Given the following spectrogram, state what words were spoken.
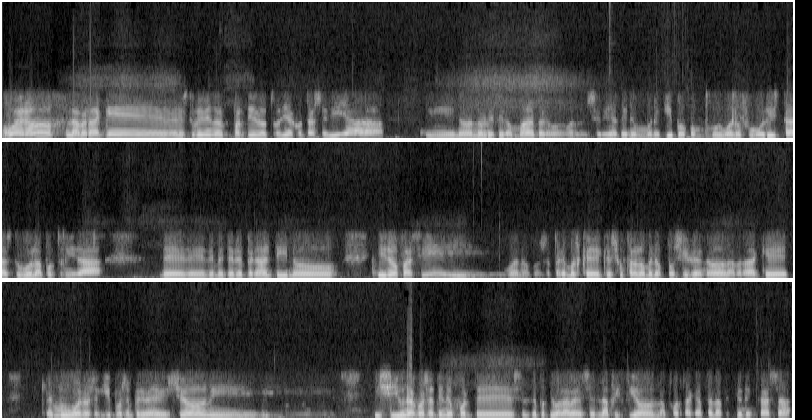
Bueno, la verdad que estuve viendo el partido el otro día contra Sevilla y no, lo hicieron mal, pero bueno, Sevilla tiene un buen equipo con muy buenos futbolistas, tuvo la oportunidad de, meter el penalti y no, y no fue así y bueno, pues esperemos que, sufra lo menos posible, ¿no? La verdad que, que hay muy buenos equipos en primera división y, y, y si una cosa tiene fuerte es el Deportivo Alavés, es la afición, la fuerza que hace la afición en casa,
